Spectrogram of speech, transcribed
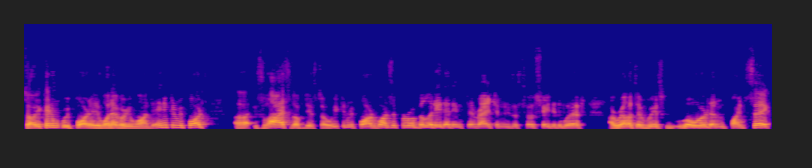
So you can report it whatever you want. And you can report uh, slices of this. So you can report what's the probability that intervention is associated with a relative risk lower than 0.6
